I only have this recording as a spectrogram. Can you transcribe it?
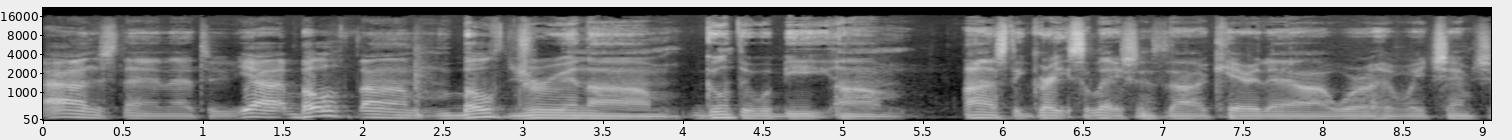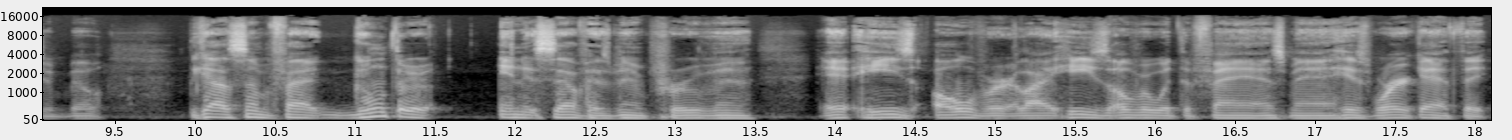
I understand that too. Yeah, both um both Drew and um Gunther would be um honestly great selections to uh, carry that uh, World Heavyweight Championship belt. Because simple fact, Gunther in itself has been proven it, he's over. Like he's over with the fans, man. His work ethic,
